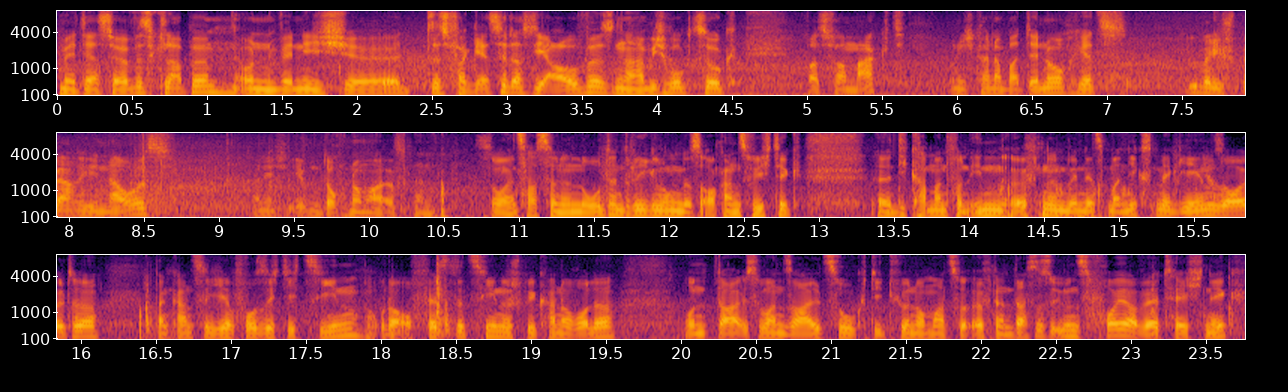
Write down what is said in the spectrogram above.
mit der Serviceklappe. Und wenn ich äh, das vergesse, dass die auf ist, dann habe ich ruckzuck was vermackt. Und ich kann aber dennoch jetzt über die Sperre hinaus, kann ich eben doch nochmal öffnen. So, jetzt hast du eine Notentriegelung, das ist auch ganz wichtig. Äh, Die kann man von innen öffnen. Wenn jetzt mal nichts mehr gehen sollte, dann kannst du hier vorsichtig ziehen oder auch feste ziehen, das spielt keine Rolle. Und da ist über einen Seilzug die Tür nochmal zu öffnen. Das ist übrigens Feuerwehrtechnik,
